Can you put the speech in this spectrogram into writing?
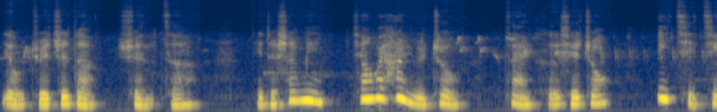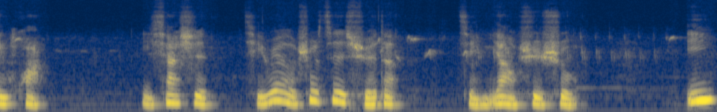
有觉知的选择。你的生命将会和宇宙在和谐中一起进化。以下是齐瑞尔数字学的简要叙述：一、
